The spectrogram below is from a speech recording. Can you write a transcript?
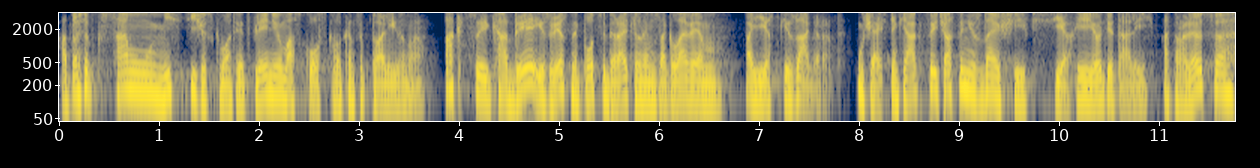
относят к самому мистическому ответвлению московского концептуализма. Акции КД известны под собирательным заглавием «Поездки за город». Участники акции, часто не знающие всех ее деталей, отправляются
